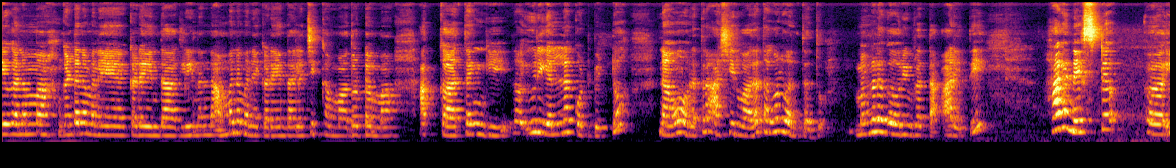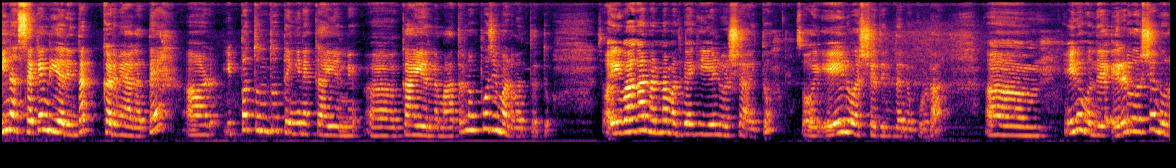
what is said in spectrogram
ಇವಾಗ ನಮ್ಮ ಗಂಡನ ಮನೆ ಕಡೆಯಿಂದ ಆಗಲಿ, ನನ್ನ ಅಮ್ಮನ ಮನೆ ಕಡೆಯಿಂದ ಆಗಲಿ, ಚಿಕ್ಕಮ್ಮ, ದೊಡ್ಡಮ್ಮ, ಅಕ್ಕ, ತಂಗಿ, ಇವರಿಗೆಲ್ಲ ಕೊಟ್ಬಿಟ್ಟು ನಾವು ಅವ್ರ ಹತ್ರ ಆಶೀರ್ವಾದ ತಗೊಳ್ಳುವಂಥದ್ದು. ಮಂಗಳಗೌರಿ ವ್ರತ ಆ ರೀತಿ. ಹಾಗೆ ನೆಕ್ಸ್ಟ್ ಇನ್ನು ಸೆಕೆಂಡ್ ಇಯರಿಂದ ಕಡಿಮೆ ಆಗುತ್ತೆ. ಇಪ್ಪತ್ತೊಂದು ತೆಂಗಿನಕಾಯಿಯನ್ನು ಕಾಯಿಯನ್ನು ಮಾತ್ರ ನಾವು ಪೂಜೆ ಮಾಡುವಂಥದ್ದು. ಸೊ ಇವಾಗ ನನ್ನ ಮದುವೆಯಾಗಿ ಏಳು ವರ್ಷ ಆಯಿತು. ಸೊ ಏಳು ವರ್ಷದಿಂದಲೂ ಕೂಡ ಏನೋ ಒಂದು ಎರಡು ವರ್ಷ ನೂರ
